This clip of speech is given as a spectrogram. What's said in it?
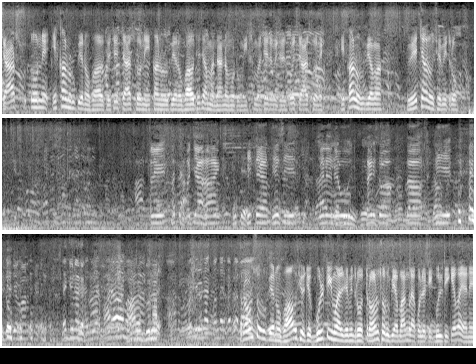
ચારસો ને એકાણું રૂપિયાનો ભાવ થયો છે. ચારસો ને એકાણું રૂપિયાનો ભાવ થયો છે. આમાં નાનો મોટું મિક્સમાં છે. તમે જોઈ શકો ચારસો ને એકાણું રૂપિયામાં વેચાણું છે મિત્રો. પચાસ સાઠ સિત્તેર એસી બેને નેવું ત્રણસો ત્રણસો રૂપિયાનો ભાવ થયો છે. ગુલટી માલ છે મિત્રો. ત્રણસો રૂપિયા બાંગ્લા ક્વોલિટી ગુલટી કહેવાય અને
